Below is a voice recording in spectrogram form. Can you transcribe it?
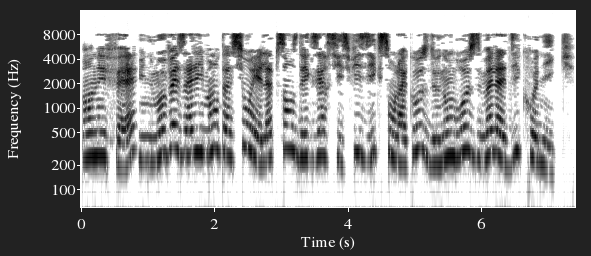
En effet, une mauvaise alimentation et l'absence d'exercice physique sont la cause de nombreuses maladies chroniques.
